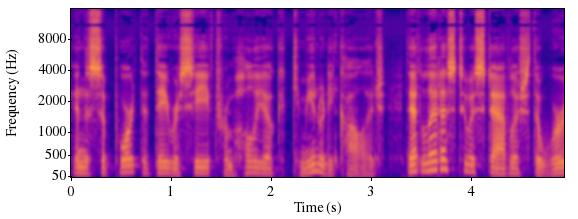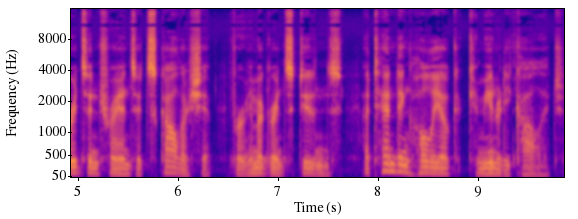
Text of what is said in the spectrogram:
and the support that they received from Holyoke Community College that led us to establish the Words in Transit Scholarship for immigrant students attending Holyoke Community College.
